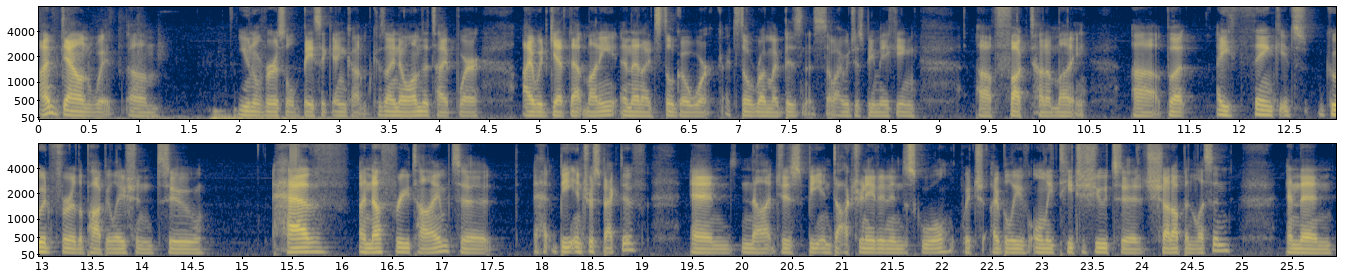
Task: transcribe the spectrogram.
I'm down with um universal basic income because I know I'm the type where I would get that money and then I'd still go work. I'd still run my business. So I would just be making a fuck ton of money. Uh, but I think it's good for the population to have enough free time to be introspective and not just be indoctrinated into school, which I believe only teaches you to shut up and listen and then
